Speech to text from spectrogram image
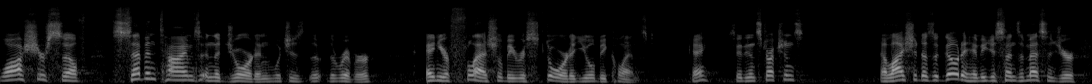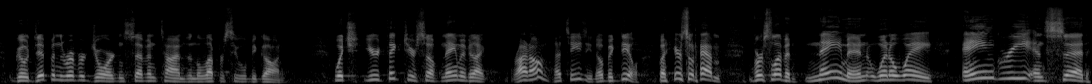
wash yourself seven times in the Jordan, which is the, the river and your flesh will be restored and you'll be cleansed. Okay? See the instructions? Elisha doesn't go to him, he just sends a messenger go dip in the river Jordan seven times and the leprosy will be gone. Which you'd think to yourself, Naaman be like, right on, that's easy, no big deal. But here's what happened. Verse 11 Naaman went away angry and said,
